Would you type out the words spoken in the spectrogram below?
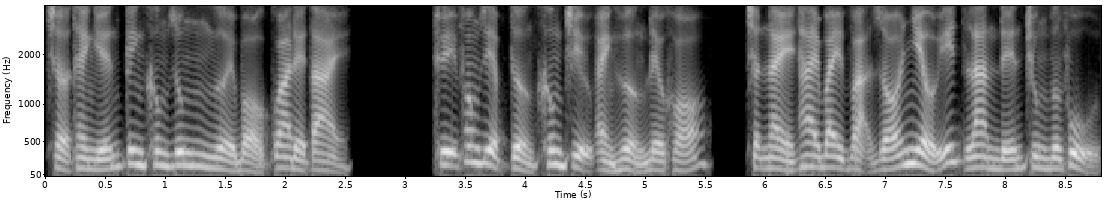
trở thành yến kinh không dung người bỏ qua đề tài. Thụy Phong Diệp tưởng không chịu ảnh hưởng đều khó, trận này thai bay vạ gió nhiều ít lan đến Trung Vương Phủ.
